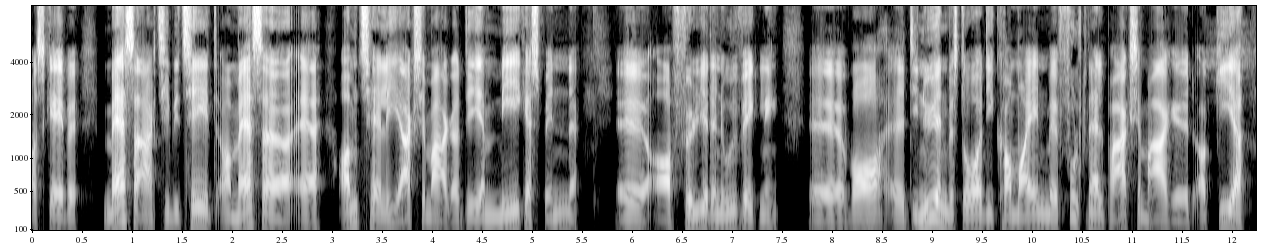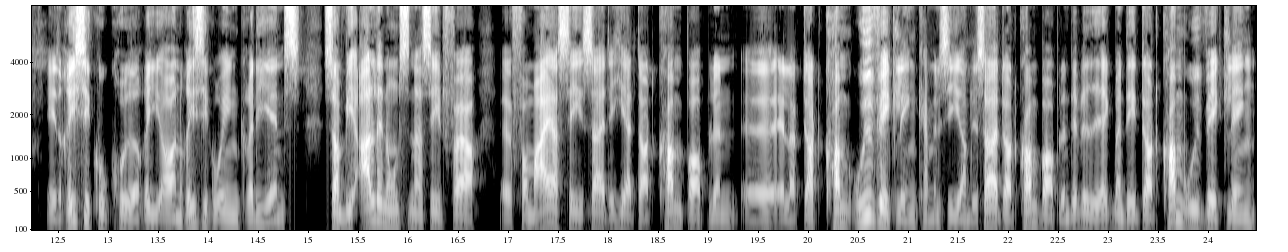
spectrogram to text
at skabe masser af aktivitet og masser af omtale i aktiemarkedet. Det er mega spændende øh, og følge den udvikling, øh, hvor øh, de nye investorer de kommer ind med fuld knald på aktiemarkedet og giver et risikokrydderi og en risikoingrediens, som vi aldrig nogensinde har set før. Øh, for mig at se, så er det her dot-com-boblen, øh, eller dot-com-udviklingen, kan man sige. Om det så er dot-com-boblen, det ved jeg ikke, men det er dot-com-udviklingen,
